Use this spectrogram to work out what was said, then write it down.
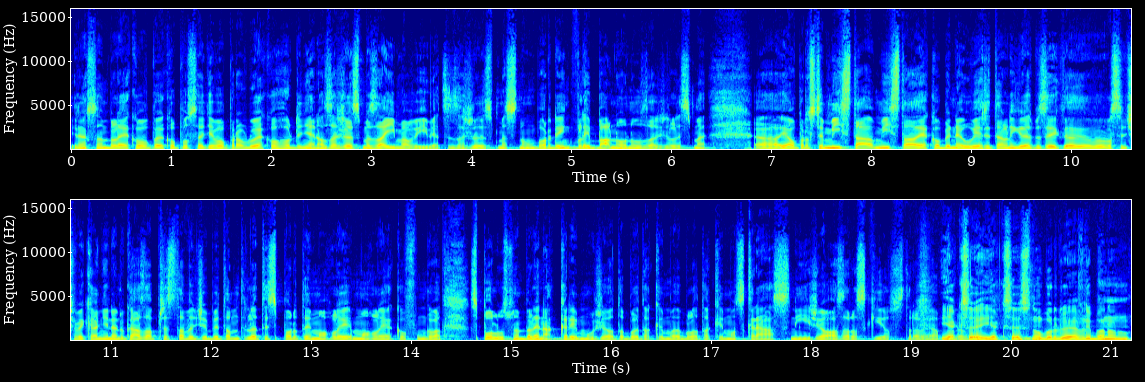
jinak jsme byli jako, jako po světě opravdu jako hodně. No, zažili jsme zajímavé věci, zažili jsme snowboarding v Libanonu, zažili jsme uh, jo, prostě místa, místa jakoby neuvěřitelný, kde by si vlastně člověk ani nedokázal představit, že by tam tyhle ty sporty mohly, mohly mohli jako fungovat. Spolu jsme byli na Krymu, že jo, to bylo taky, bylo taky moc krásný, že jo, Azorský ostrovy a jak se, jak se snowboarduje v Libanonu?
